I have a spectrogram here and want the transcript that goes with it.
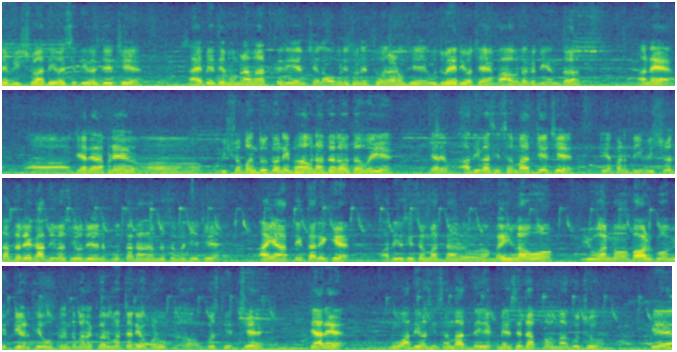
આજે વિશ્વ આદિવાસી દિવસ જે છે, સાહેબે જેમ હમણાં વાત કરી, એમ છેલ્લા ઓગણીસો ને ચોરાણુંથી ઉજવાઈ રહ્યો છે ભાવનગરની અંદર. અને જ્યારે આપણે વિશ્વ બંધુત્વની ભાવના ધરાવતા હોઈએ, ત્યારે આદિવાસી સમાજ જે છે, એ પણ વિશ્વના દરેક આદિવાસીઓ જે અને પોતાના અમે સમજીએ છીએ, અહીં આજની તારીખે આદિવાસી સમાજના મહિલાઓ, યુવાનો, બાળકો, વિદ્યાર્થીઓ ઉપરાંત અમારા કર્મચારીઓ પણ ઉપ- ઉપસ્થિત છે. ત્યારે હું આદિવાસી સમાજને એક મેસેજ આપવા માગું છું કે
